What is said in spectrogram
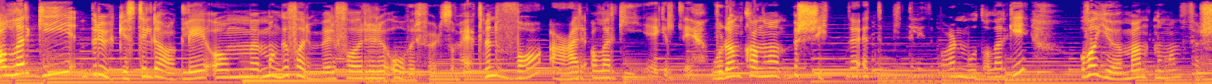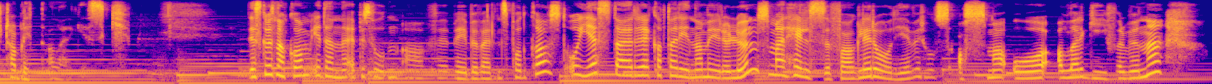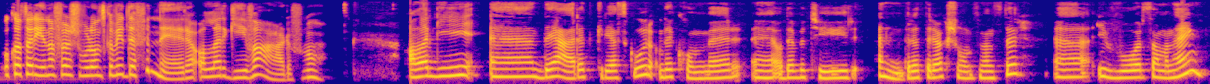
Allergi brukes til daglig om mange former for overfølsomhet. Men hva er allergi egentlig? Hvordan kan man beskytte et bitte lite barn mot allergi? Og hva gjør man når man først har blitt allergisk? Det skal vi snakke om i denne episoden av Babyverdens podkast. Og gjest er Katarina Myhre Lund, som er helsefaglig rådgiver hos Astma- og Allergiforbundet. Og Katarina, først, hvordan skal vi definere allergi? Hva er det for noe? Allergi eh, det er et gresk ord, og det, kommer, eh, og det betyr endret reaksjonsmønster. Eh, I vår sammenheng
